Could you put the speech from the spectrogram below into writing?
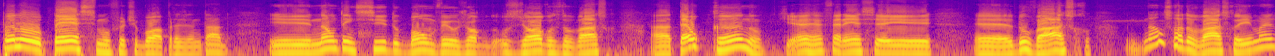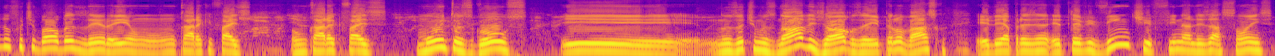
Pelo péssimo futebol apresentado. E não tem sido bom ver os jogos, os jogos do Vasco. Até o Cano, que é referência aí, é, do Vasco, não só do Vasco aí, mas do futebol brasileiro aí, um, um cara que faz um cara que faz muitos gols e nos últimos nove jogos aí pelo Vasco ele, ele teve 20 finalizações,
